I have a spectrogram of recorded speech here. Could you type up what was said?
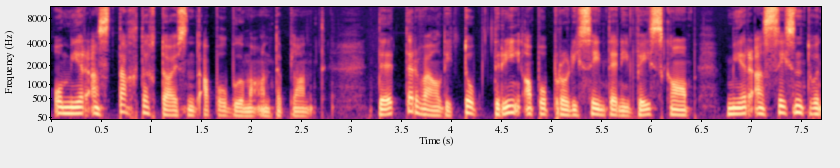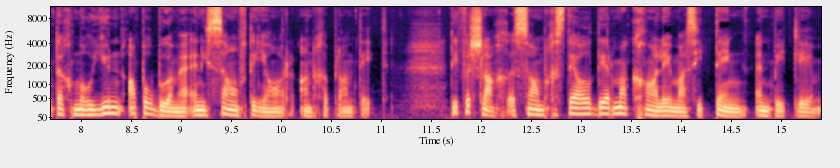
om meer as 80000 appelbome aan te plant dit terwyl die top 3 appelprodusente in die Wes-Kaap meer as 26 miljoen appelbome in dieselfde jaar aangeplant het. Die verslag is saamgestel deur Makgale Masiteng in Bethlehem.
